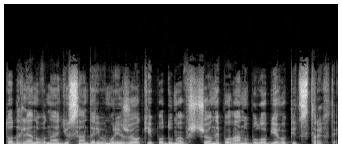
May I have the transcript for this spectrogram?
Тот глянув на дюсандерів муріжок і подумав, що непогано було б його підстригти.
